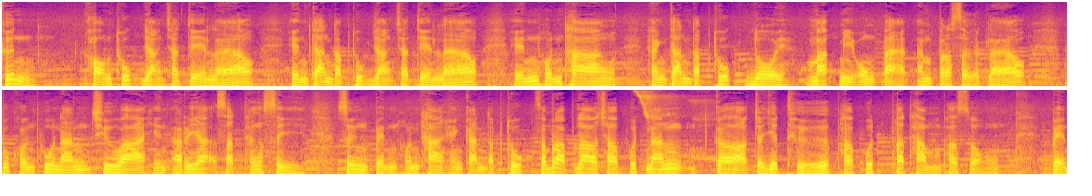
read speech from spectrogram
ขึ้น ของทุกอย่างชัดเจนแล้ว เห็นการดับทุกอย่างชัดเจนแล้ว เห็นหนทางแห่งการดับทุกข์โดยมักมีองค์ 8 อันประเสริฐแล้ว บุคคลผู้นั้นชื่อว่าเห็นอริยสัจทั้ง 4 ซึ่งเป็นหนทางแห่งการดับทุกข์สำหรับเราชาวพุทธนั้นก็จะยึดถือพระพุทธพระธรรมพระสงฆ์เป็น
